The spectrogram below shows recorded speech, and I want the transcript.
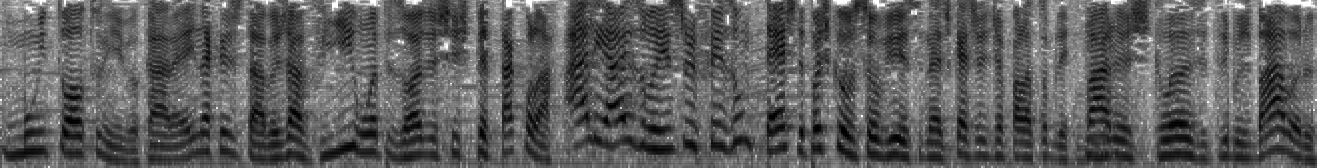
muito alto nível, cara, é inacreditável. Eu já vi um episódio, achei espetacular. Aliás, o History fez um teste, depois que você ouviu esse Nerdcast, a gente vai falar sobre vários clãs e tribos bárbaros.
